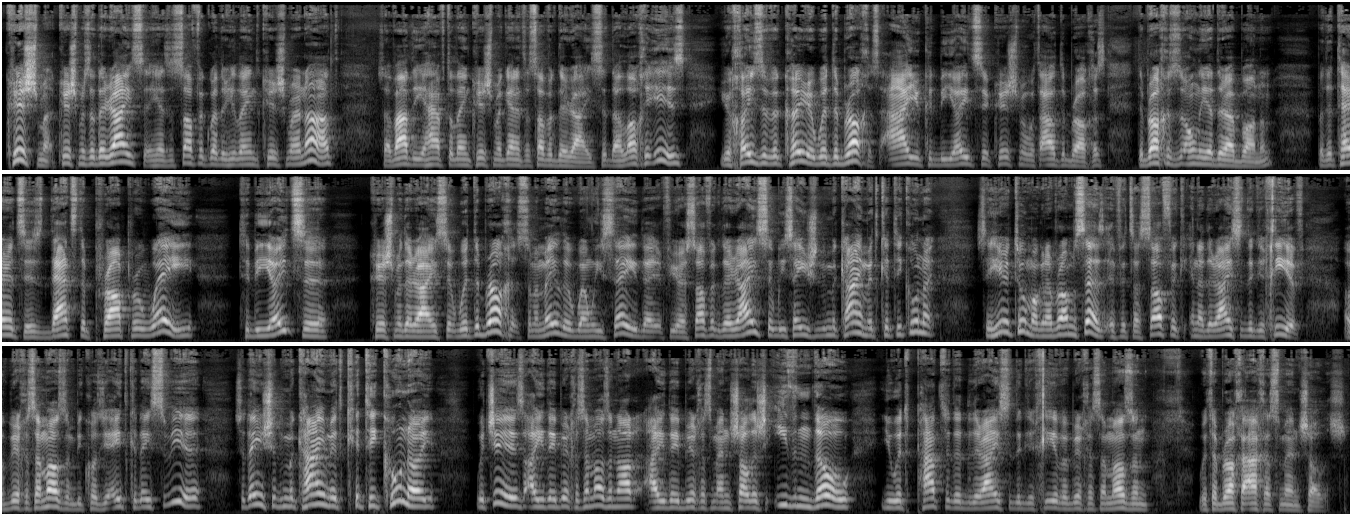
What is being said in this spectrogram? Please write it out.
Krishma, Krishma is the Raisa, he has a suffix whether he learned Krishma or not. So Avada, you have to learn Krishma again, it's a suffix the Raisa. The halacha is your chayzev a kayer with the brachas. Ah, you could be Yaitse Krishma without the brachas. The brachas is only a Rabbanon. But the teretz is that's the proper way to be yoitze Krishma deraisa with the brachas. So Mamela, when we say that if you're a suffix deraisa, we say you should be mekayim it ketikuna. So here too, Magen Avram says if it's a suffix in a deraisa the gechiv of birchas hamazon because you ate kedei svia, so then you should be mekayim it ketikunoi, which is ayidei birchas hamazon, not ayidei birchas man shalish, even though you would patra the deraisa the gechiv of a birchas hamazon with a bracha achas man shalish.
